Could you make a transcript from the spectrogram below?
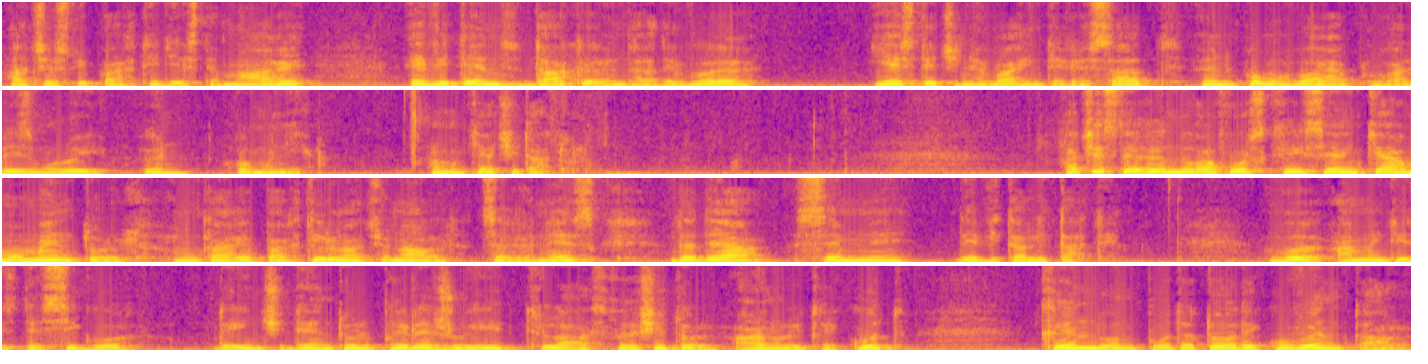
acestui partid este mare, evident dacă într-adevăr este cineva interesat în promovarea pluralismului în România. Am încheiat citatul. Aceste rânduri au fost scrise în chiar momentul în care Partidul Național Țărănesc dădea semne de vitalitate. Vă amintiți de sigur de incidentul prilejuit la sfârșitul anului trecut, când un purtător de cuvânt al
